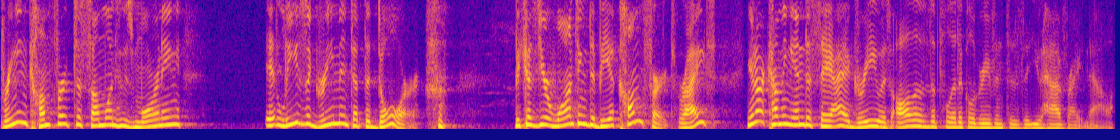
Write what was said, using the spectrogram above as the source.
Bringing comfort to someone who's mourning, it leaves agreement at the door because you're wanting to be a comfort, right? You're not coming in to say, I agree with all of the political grievances that you have right now.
